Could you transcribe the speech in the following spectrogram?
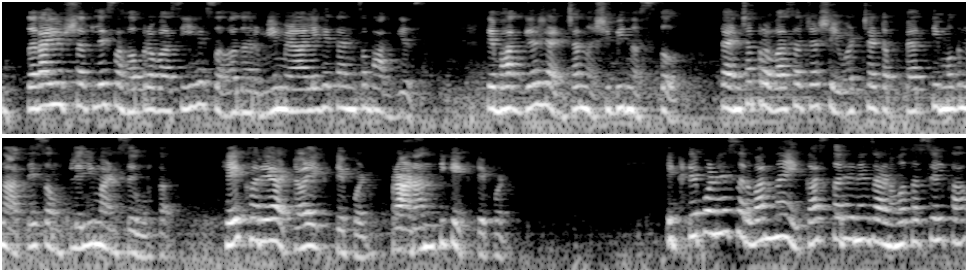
उत्तर आयुष्यातले सहप्रवासी हे सहधर्मी मिळाले हे त्यांचं भाग्यच. ते भाग्य ज्यांच्या नशिबी नसतं. त्यांच्या प्रवासाच्या शेवटच्या टप्प्यात ती मग नाते संपलेली माणसे उरतात. हे खरे अटळ एकटेपण प्राणांतिक एकटेपण. एकटेपण हे सर्वांना एकाच तऱ्हेने जाणवत असेल का?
